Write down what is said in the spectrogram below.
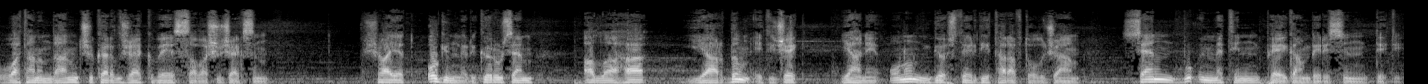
vatanından çıkarılacak ve savaşacaksın. Şayet o günleri görürsem Allah'a yardım edecek, yani onun gösterdiği tarafta olacağım. Sen bu ümmetin peygamberisin dedi.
